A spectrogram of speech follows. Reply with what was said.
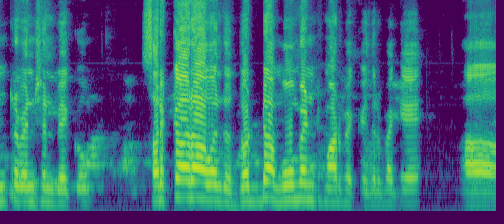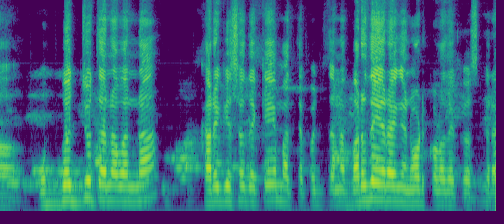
ಇಂಟರ್ವೆನ್ಷನ್ ಬೇಕು. ಸರ್ಕಾರ ಒಂದು ದೊಡ್ಡ ಮೂವ್ಮೆಂಟ್ ಮಾಡಬೇಕು ಇದ್ರ ಬಗ್ಗೆ. ಆ ಬೊಜ್ಜುತನವನ್ನ ಕರಗಿಸೋದಕ್ಕೆ ಮತ್ತೆ ಬಜ್ಜುತನ ಬರದೇ ಇರೋಂಗೆ ನೋಡ್ಕೊಳ್ಳೋದಕ್ಕೋಸ್ಕರ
